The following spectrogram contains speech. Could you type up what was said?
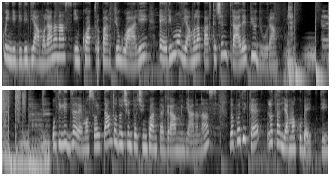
Quindi dividiamo l'ananas in quattro parti uguali e rimuoviamo la parte centrale più dura. Utilizzeremo soltanto 250 g di ananas, dopodiché lo tagliamo a cubetti.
